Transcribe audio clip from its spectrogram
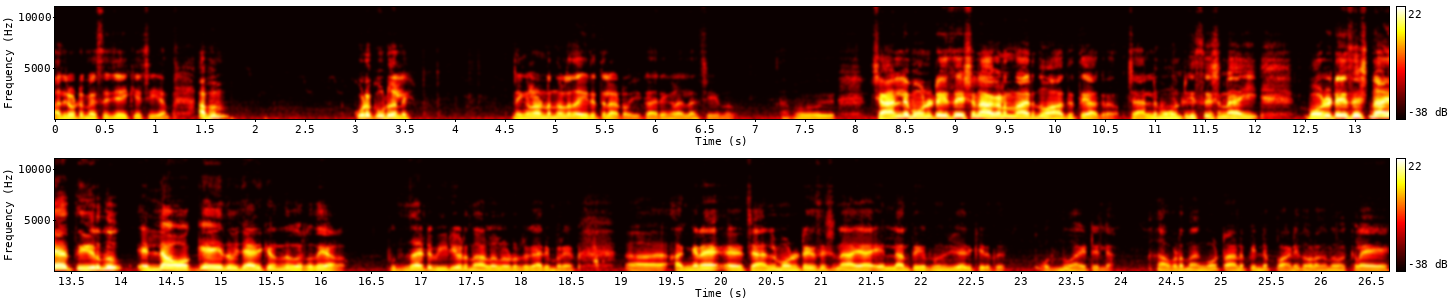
അതിലോട്ട് മെസ്സേജ് അയക്കുകയോ ചെയ്യാം. അപ്പം കൂടെ കൂടുമല്ലേ നിങ്ങളുണ്ടെന്നുള്ള ധൈര്യത്തിലാട്ടോ ഈ കാര്യങ്ങളെല്ലാം ചെയ്യുന്നത്. അപ്പോൾ ചാനൽ മോണിറ്റൈസേഷൻ ആകണം എന്നായിരുന്നു ആദ്യത്തെ ആഗ്രഹം. ചാനൽ മോണിറ്റൈസേഷനായി മോണിറ്റൈസേഷനായാൽ തീർന്നു എല്ലാം ഓക്കെ ആയി എന്ന് വിചാരിക്കുന്നത് വെറുതെയാണ്. പുതുതായിട്ട് വീഡിയോ ഇടുന്ന ആളുകളോടൊരു കാര്യം പറയാം. അങ്ങനെ ചാനൽ മോണിറ്റൈസേഷൻ ആയാൽ എല്ലാം തീർന്നു എന്ന് വിചാരിക്കരുത്. ഒന്നും ആയിട്ടില്ല. അവിടെ നിന്ന് അങ്ങോട്ടാണ് പിന്നെ പണി തുടങ്ങുന്ന മക്കളെ.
